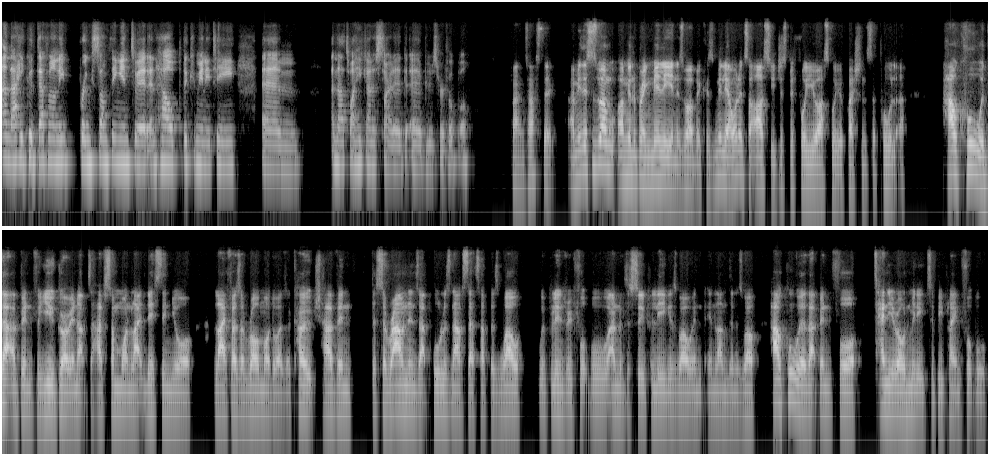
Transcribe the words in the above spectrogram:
and that he could definitely bring something into it and help the community. Um, and that's why he kind of started uh, Bloomsbury Football. Fantastic. I mean, this is where I'm, I'm going to bring Millie in as well because Millie, I wanted to ask you just before you ask all your questions to Paula, how cool would that have been for you growing up to have someone like this in your life as a role model, as a coach, having the surroundings that Paula's now set up as well with Bloomsbury Football and with the Super League as well in, in London as well. How cool would that have been for 10 year old Millie to be playing football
